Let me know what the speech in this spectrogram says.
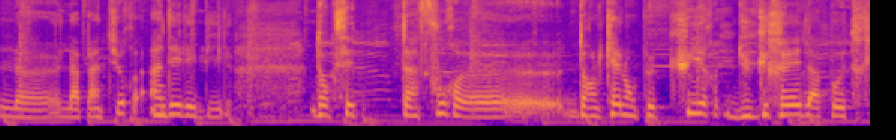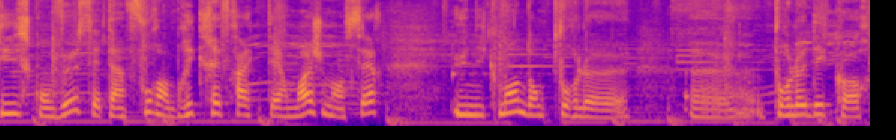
la peinture indélébile. Donc c'est un four euh, dans lequel on peut cuire du grès, de la poterie, ce qu'on veut. C'est un four en briques réfractaires. Moi, je m'en sers uniquement donc, pour, le, euh, décor.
